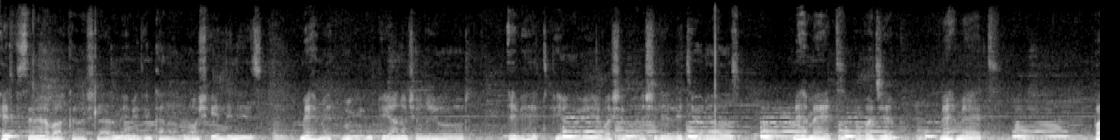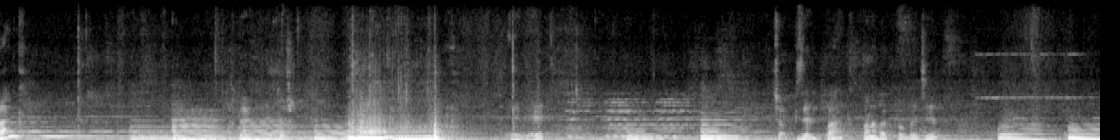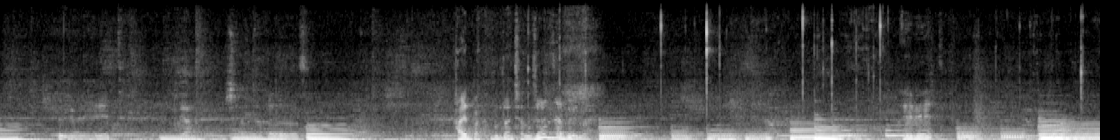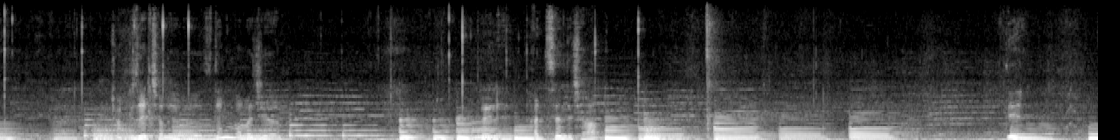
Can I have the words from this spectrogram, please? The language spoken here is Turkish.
Herkese merhaba arkadaşlar. Mehmet'in kanalına hoş geldiniz. Mehmet bugün piyano çalıyor. Evet, piyanoyu yavaş yavaş ilerletiyoruz. Mehmet, babacığım. Mehmet. Bak. Böyle dur. Evet. Çok güzel. Bak, bana bak babacığım. Evet. Hayır bak buradan çalacağız ya böyle. Evet. Çok güzel çalıyoruz değil mi babacığım? Böyle hadi sen de çal. Diğer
